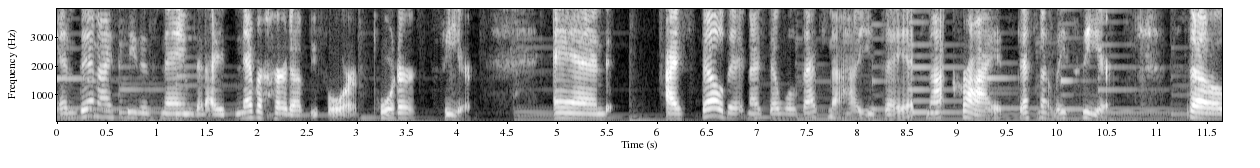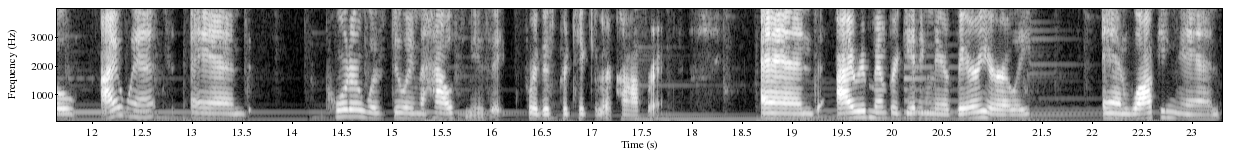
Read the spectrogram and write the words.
And then I see this name that I had never heard of before Porter Sear. And I spelled it and I said, well, that's not how you say it. It's not cry, it's definitely seer. So I went and Porter was doing the house music for this particular conference. And I remember getting there very early and walking in,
